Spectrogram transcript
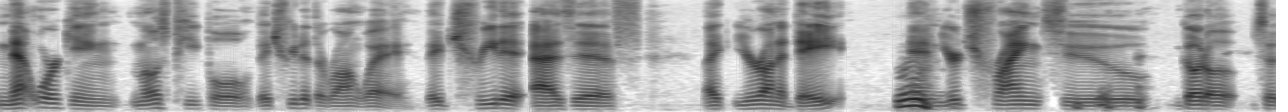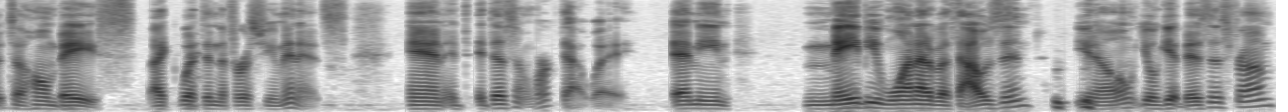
networking, most people they treat it the wrong way. They treat it as if like you're on a date mm. and you're trying to go to, to, to home base like within the first few minutes. And it, it doesn't work that way. I mean, maybe one out of a thousand, you know, you'll get business from,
